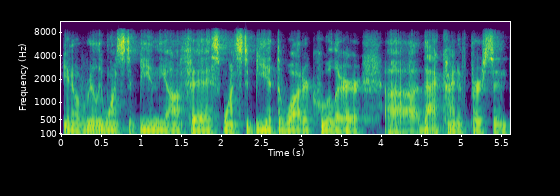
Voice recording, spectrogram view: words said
you know really wants to be in the office, wants to be at the water cooler, uh, that kind of person,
